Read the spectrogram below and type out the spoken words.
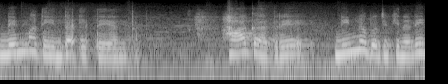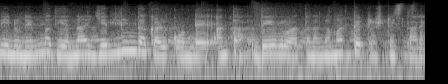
ನೆಮ್ಮದಿಯಿಂದ ಇದ್ದೆ ಅಂತ. ಹಾಗಾದ್ರೆ ನಿನ್ನ ಬದುಕಿನಲ್ಲಿ ನೀನು ನೆಮ್ಮದಿಯನ್ನ ಎಲ್ಲಿಂದ ಕಳ್ಕೊಂಡೆ ಅಂತ ದೇವರು ಆತನನ್ನ ಮತ್ತೆ ಪ್ರಶ್ನಿಸ್ತಾರೆ.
